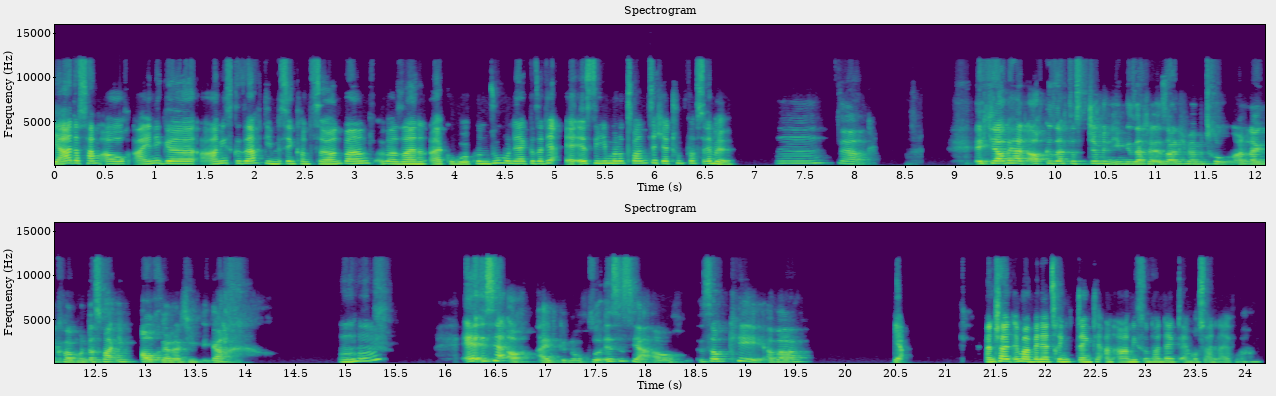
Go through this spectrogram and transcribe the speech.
Ja, das haben auch einige Amis gesagt, die ein bisschen concerned waren über seinen Alkoholkonsum. Und er hat gesagt, ja, er ist 27, er tut, was er will. Hm, ja. Ich glaube, er hat auch gesagt, dass Jim in ihm gesagt hat, er soll nicht mehr betrunken online kommen. Und das war ihm auch relativ egal. Mhm. Er ist ja auch alt genug, so ist es ja auch. Ist okay, aber Anscheinend immer, wenn er trinkt, denkt er an Amis und dann denkt er, er muss ein Live machen.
